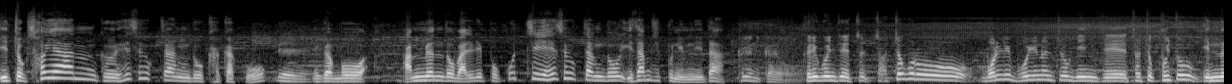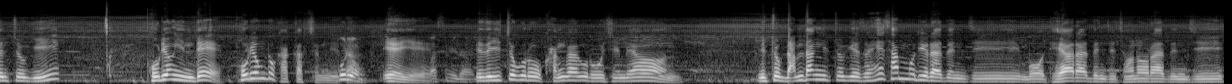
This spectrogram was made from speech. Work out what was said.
이쪽 서해안 그 해수욕장도 가깝고 네. 그러니까 뭐 안면도 말리포 꼬치 해수욕장도 2, 30분입니다. 그러니까요. 그리고 이제 저, 저쪽으로 멀리 보이는 쪽이 이제 저쪽 구둑 있는 쪽이 보령인데 보령도 가깝습니다. 보령. 예, 예. 맞습니다. 그래서 이쪽으로 관광으로 오시면 이쪽 남당리 쪽에서 해산물이라든지 뭐 대하라든지 전어라든지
